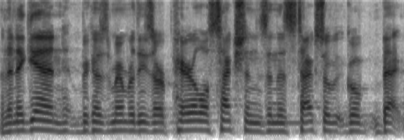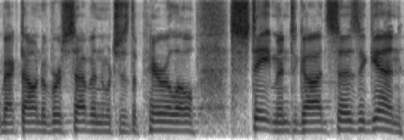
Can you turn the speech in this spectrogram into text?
And then again, because remember, these are parallel sections in this text, so go back, back down to verse 7, which is the parallel statement. God says again,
